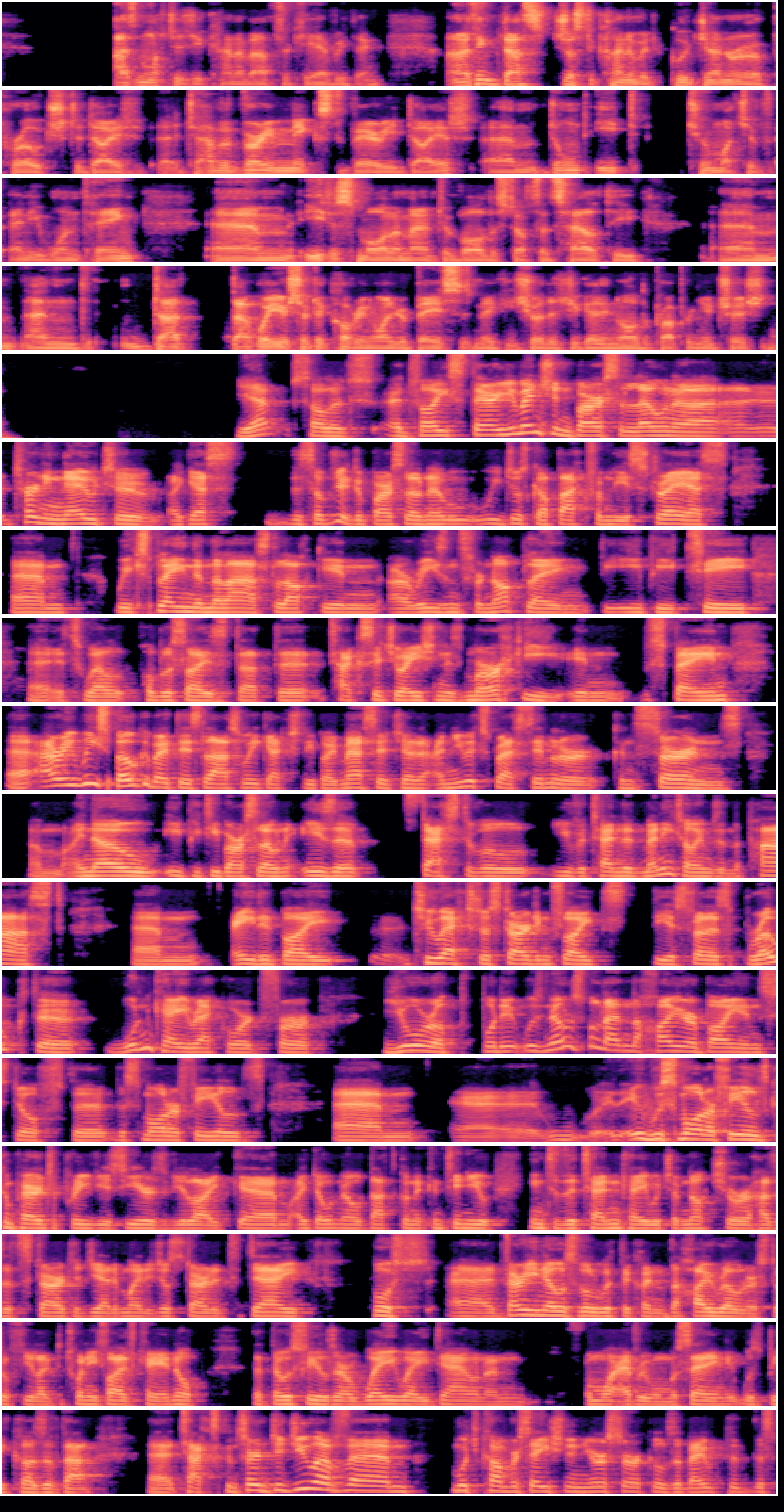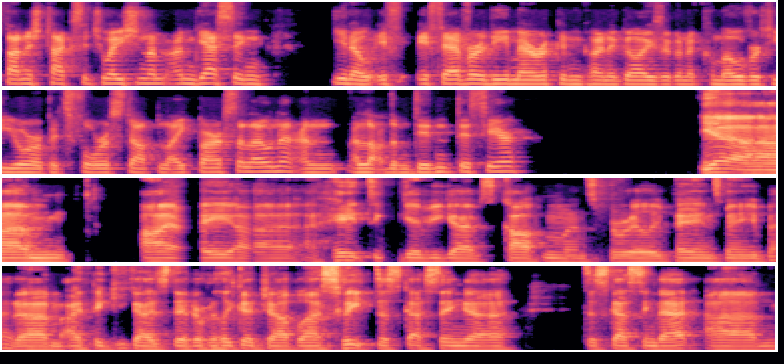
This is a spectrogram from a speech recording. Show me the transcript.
as much as you can of absolutely everything. And i think that's just a kind of a good general approach to diet uh, to have a very mixed varied diet. Um, don't eat too much of any one thing. Um, eat a small amount of all the stuff that's healthy. Um, and that that way you're sort of covering all your bases, making sure that you're getting all the proper nutrition. Yeah, solid advice there. You mentioned Barcelona. Uh, turning now to, I guess, the subject of Barcelona. We just got back from the Estrellas. Um, we explained in the last lock in our reasons for not playing the EPT. Uh, it's well publicized that the tax situation is murky in Spain. Uh, Ari, we spoke about this last week actually by message, and, and you expressed similar concerns. Um, I know EPT Barcelona is a festival you've attended many times in the past. Um, aided by uh, two extra starting flights, the Estrellas broke the 1K record for Europe, but it was noticeable that in the higher buy-in stuff, the the smaller fields, um, uh, it was smaller fields compared to previous years, if you like. Um, I don't know if that's going to continue into the 10K, which I'm not sure has it started yet. It might have just started today but uh, very noticeable with the kind of the high roller stuff you like the 25k and up that those fields are way way down. And from what everyone was saying it was because of that uh, tax concern. Did you have um, much conversation in your circles about the, the spanish tax situation? I'm, I'm, guessing you know if if ever the american kind of guys are going to come over to europe it's for a stop like barcelona and a lot of them didn't this year. Yeah um, I uh, I hate to give you guys compliments. It really pains me, but um, I think you guys did a really good job last week discussing uh, discussing that. Um,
